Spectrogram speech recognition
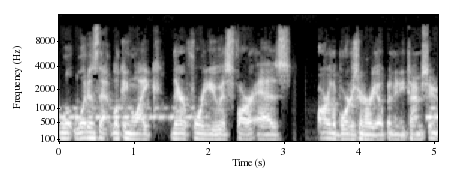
What, what is that looking like there for you as far as are the borders going to reopen anytime soon?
